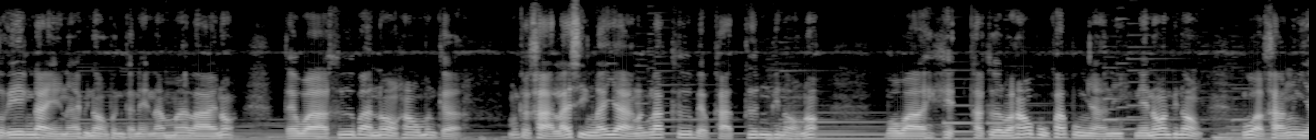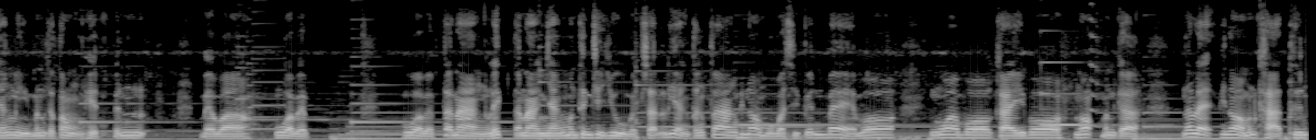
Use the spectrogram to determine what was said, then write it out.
ตัวเองได้นะพี่น้องเพิ่นก็แนะนำมาหลายเนาะแต่ว่าคือบ้านนอกเฮามันก็มันก็ขาดหลายสิ่งหลายอย่างลักๆคือแบบขาดทุนพี่น้องเนาะบ่ว่าเฮ็ดถ้าเกิดว่าเฮาปลูกผักปลูกหญ้านี่แน่นอนพี่น้องหัวครั้งอีหยังนี่มันก็ต้องเฮ็ดเป็นแบบว่าหัวแบบหัวแบบตะนางเล็กตะนางยังมันถึงสิอยู่แบบสัตว์เลี้ยงต่างๆ พี่น้องบ่ว่าสิเป็นแบ่บ่งัวบ่ไก่บ่เนาะมันก็ นั่นแหละพี่น้องมันขาดทุน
